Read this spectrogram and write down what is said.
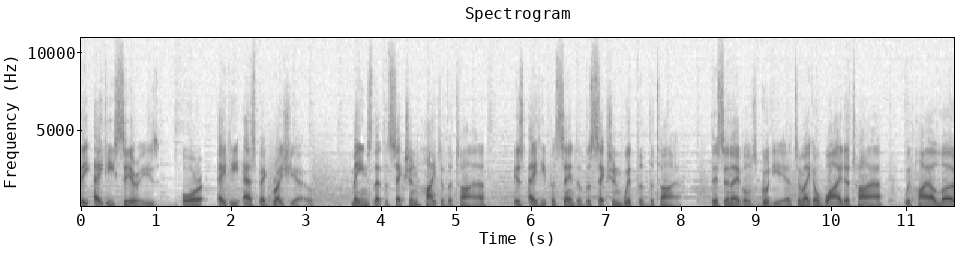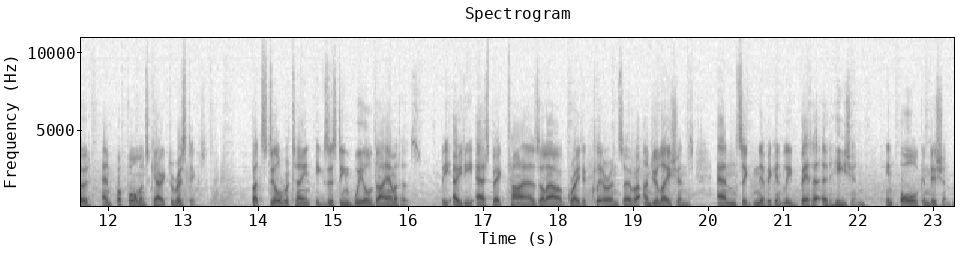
The 80 series or 80 aspect ratio, means that the section height of the tyre is 80% of the section width of the tyre. This enables Goodyear to make a wider tyre with higher load and performance characteristics, but still retain existing wheel diameters. The 80 aspect tyres allow greater clearance over undulations and significantly better adhesion in all conditions.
